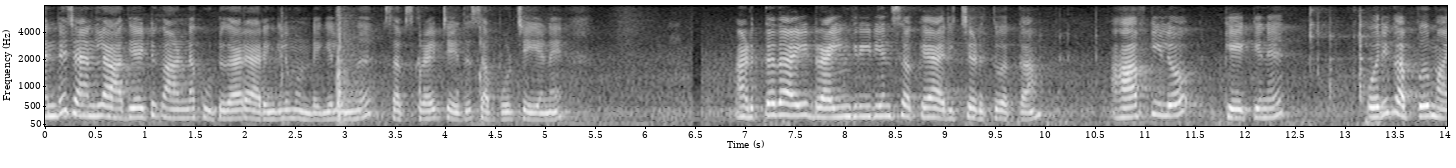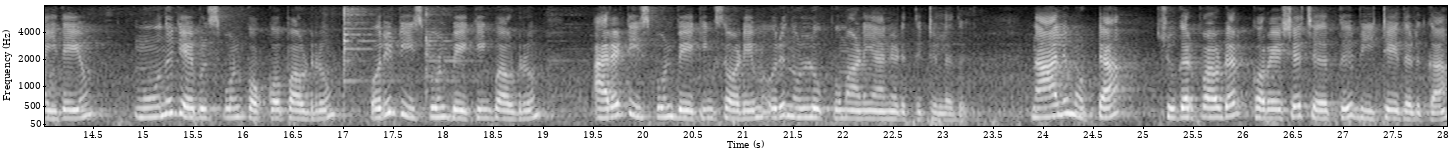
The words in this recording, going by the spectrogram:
എന്റെ ചാനൽ ആദ്യമായിട്ട് കാണുന്ന കൂട്ടുകാരാരെങ്കിലും ഉണ്ടെങ്കിൽ ഒന്ന് സബ്സ്ക്രൈബ് ചെയ്ത് സപ്പോർട്ട് ചെയ്യണേ. അടുത്തതായി ഡ്രൈ ഇൻഗ്രീഡിയൻസ് ഒക്കെ അരിച്ചെടുത്ത് വെക്കാം. ഹാഫ് കിലോ കേക്കിന് ഒരു കപ്പ് മൈദയും മൂന്ന് ടേബിൾ സ്പൂൺ കൊക്കോ പൗഡറും ഒരു ടീസ്പൂൺ ബേക്കിംഗ് പൗഡറും അര ടീസ്പൂൺ ബേക്കിംഗ് സോഡയും ഒരു നുള്ളു ഉപ്പുമാണ് ഞാൻ എടുത്തിട്ടുള്ളത്. നാല് മുട്ട ഷുഗർ പൗഡർ കുറേശ്ശെ ചേർത്ത് ബീറ്റ് ചെയ്തെടുക്കാം.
